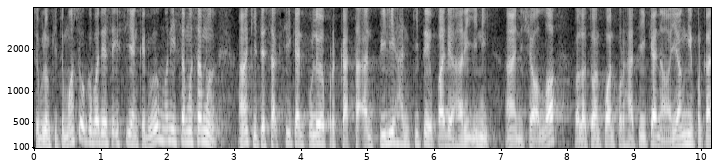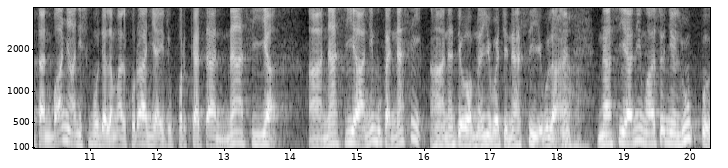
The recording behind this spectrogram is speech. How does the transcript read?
sebelum kita masuk kepada seksi yang kedua mari sama-sama ha, kita saksikan pula perkataan pilihan kita pada hari ini ha, insya-Allah kalau tuan-puan perhatikan ha, yang ni perkataan banyak disebut dalam al-Quran iaitu perkataan nasia ha, nasia ni bukan nasi ha, nanti orang Melayu baca nasi pula eh. nasia ni maksudnya lupa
